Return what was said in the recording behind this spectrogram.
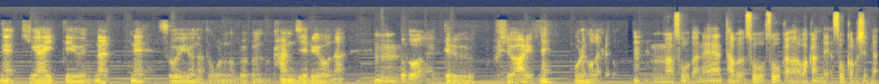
ね、気概っていうな、ね、そういうようなところの部分を感じるようなうん。ことは言ってる節はあるよね。俺もだけど。うんまあそうだね。多分そうそうかな。わかんねえ。そうかもしれない。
